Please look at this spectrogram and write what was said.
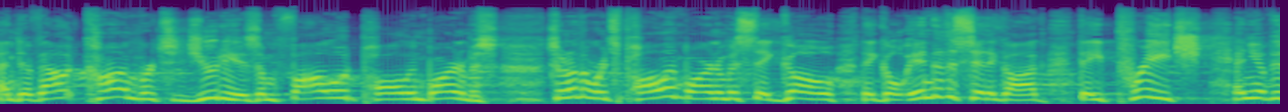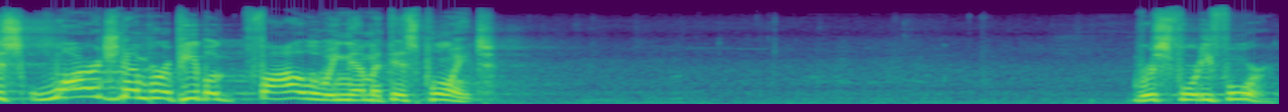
and devout converts to Judaism followed Paul and Barnabas. So, in other words, Paul and Barnabas, they go, they go into the synagogue, they preach, and you have this large number of people following them at this point. Verse 44.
